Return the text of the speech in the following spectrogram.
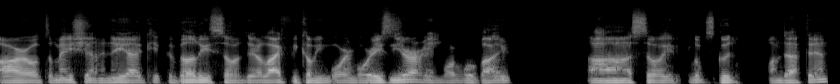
our automation and AI capabilities, so their life becoming more and more easier and more mobile. Uh, so it looks good on that end.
